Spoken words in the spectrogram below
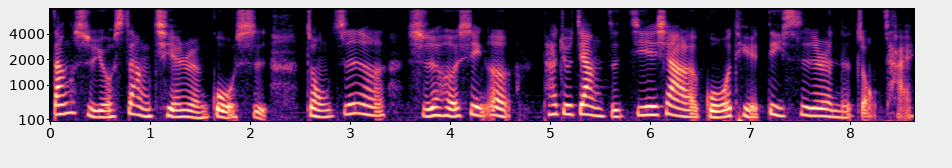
当时有上千人过世。总之呢。石和信二，他就这样子接下了国铁第四任的总裁。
